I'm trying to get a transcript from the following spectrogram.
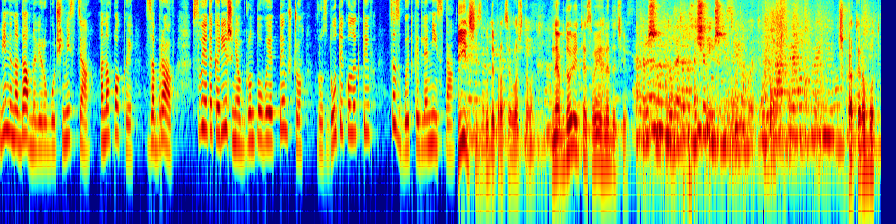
він не надав нові робочі місця, а навпаки – забрав. Своє таке рішення обґрунтовує тим, що роздутий колектив – це збитки для міста. Більшість буде працевлаштована. Не обдурюйте своїх глядачів. Хорошо, добре. А що іншим людям робити? Шукати роботу.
